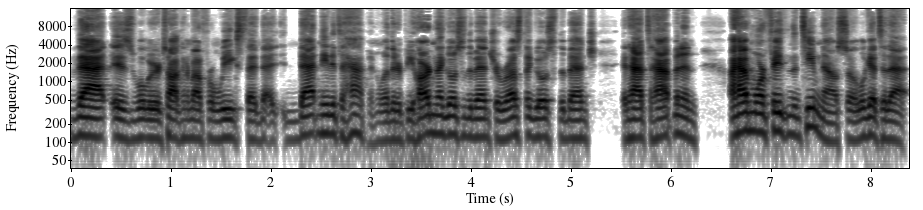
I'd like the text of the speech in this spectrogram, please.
that is what we were talking about for weeks that, that that needed to happen. Whether it be Harden that goes to the bench or Russ that goes to the bench, it had to happen. And I have more faith in the team now. So we'll get to that.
